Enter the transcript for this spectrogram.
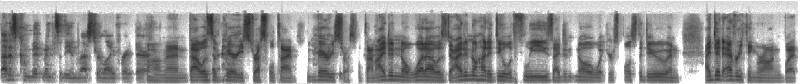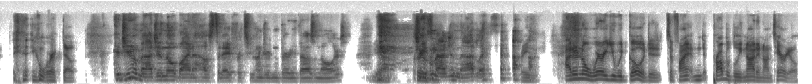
that is commitment to the investor life right there. Oh man, that was a very stressful time. Very stressful time. I didn't know what I was doing. I didn't know how to deal with fleas. I didn't know what you're supposed to do, and I did everything wrong, but it worked out. Could you imagine though buying a house today for two hundred and thirty thousand dollars? Yeah, Could you imagine that? Like crazy. I don't know where you would go to to find. Probably not in Ontario.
